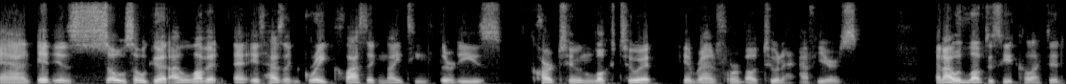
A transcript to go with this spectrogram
and it is so so good. I love it. It has a great classic 1930s cartoon look to it. It ran for about two and a half years, and I would love to see it collected.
